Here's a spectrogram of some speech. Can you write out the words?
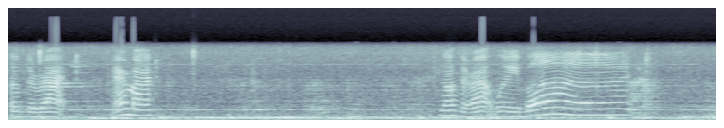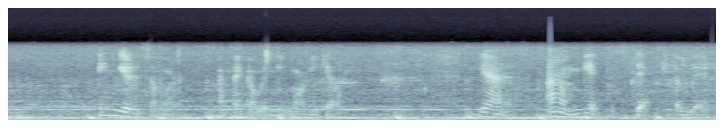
It's not the right. Never mind. It's not the right way, but you can get it somewhere. I think I would need more eco. Guys, I'm getting sick of this.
